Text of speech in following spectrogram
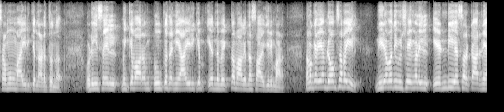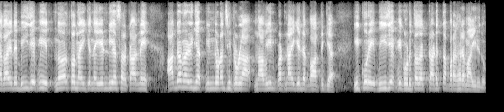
ശ്രമവുമായിരിക്കും നടത്തുന്നത്. ഒഡീസയിൽ മിക്കവാറും തൂക്ക് തന്നെയായിരിക്കും എന്ന് വ്യക്തമാകുന്ന സാഹചര്യമാണ്. നമുക്കറിയാം ലോക്സഭയിൽ നിരവധി വിഷയങ്ങളിൽ എൻ ഡി എ സർക്കാരിനെ അതായത് ബി ജെ പി നേതൃത്വം നയിക്കുന്ന എൻ ഡി എ സർക്കാരിനെ അകമഴിഞ്ഞ് പിന്തുണച്ചിട്ടുള്ള നവീൻ പട്നായിക്കിന്റെ പാർട്ടിക്ക് ഇക്കുറി ബി ജെ പി കൊടുത്തത് കടുത്ത പ്രഹരമായിരുന്നു.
